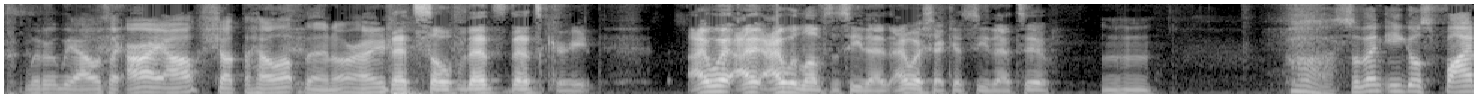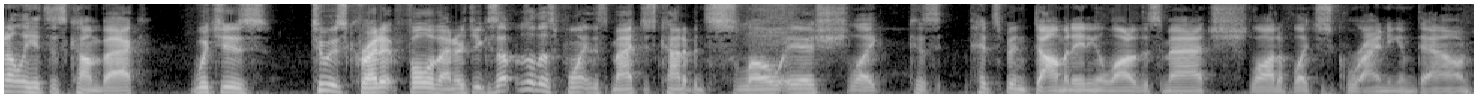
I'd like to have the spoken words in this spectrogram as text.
Literally, I was like, all right, I'll shut the hell up then. All right. That's so. That's that's great. I would. I, I would love to see that. I wish I could see that too. Mm-hmm. so then Eagles finally hits his comeback, which is to his credit, full of energy. Because up until this point, this match has kind of been slow-ish, like because Pitt's been dominating a lot of this match, a lot of like just grinding him down.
